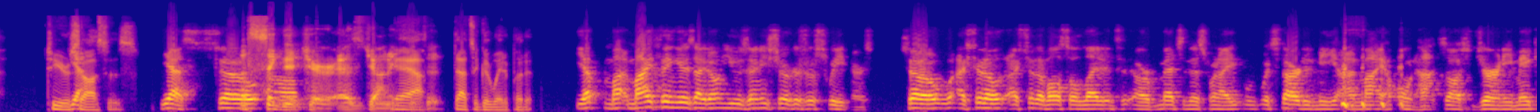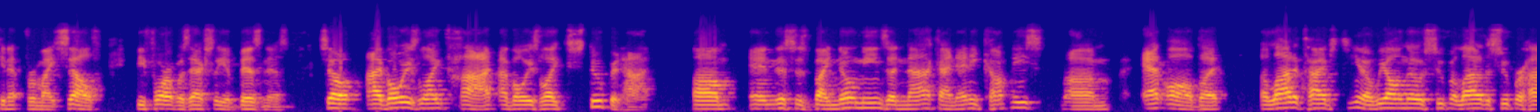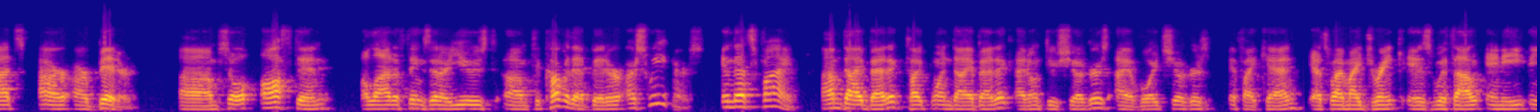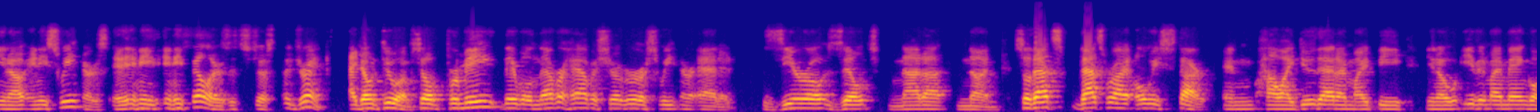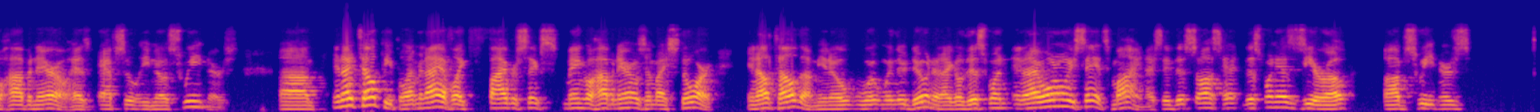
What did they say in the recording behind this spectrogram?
to your Yes. sauces? Yes, so A um, signature, as Johnny yeah. puts it. That's a good way to put it. Yep. My, my thing is I don't use any sugars or sweeteners. So I should have I should have also led into or mentioned this when I what started me on my own hot sauce journey, making it for myself before it was actually a business. So I've always liked hot. I've always liked stupid hot. Um, and this is by no means a knock on any companies um, at all, but a lot of times, you know, we all know super. A lot of the super hots are are bitter. Um, so often, a lot of things that are used um, to cover that bitter are sweeteners, and that's fine. I'm diabetic, type 1 diabetic. I don't do sugars. I avoid sugars if I can. That's why my drink is without any, you know, any sweeteners, any any fillers. It's just a drink. I don't do them. So for me, they will never have a sugar or sweetener added. Zero, zilch, nada, none. So that's that's where I always start. And how I do that, I might be, you know, even my mango habanero has absolutely no sweeteners. Um, and I tell people, I mean, I have like five or six mango habaneros in my store, and I'll tell them, you know, when, when they're doing it, I go, this one, and I won't always say it's mine. I say this sauce, ha- this one has zero um, sweeteners.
